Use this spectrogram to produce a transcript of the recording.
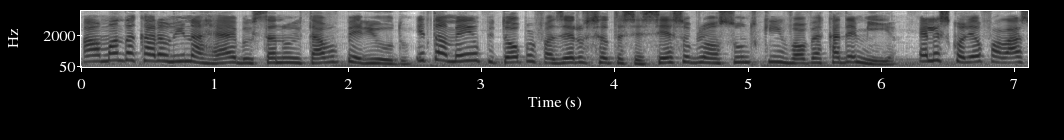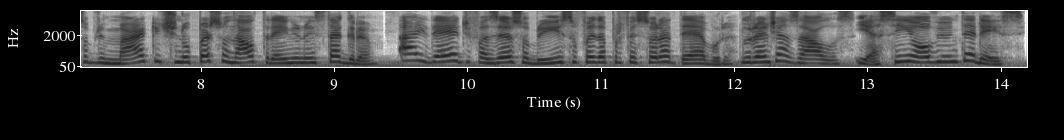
A Amanda Carolina Hebel está no oitavo período e também optou por fazer o seu TCC sobre um assunto que envolve academia. Ela escolheu falar sobre marketing no personal training no Instagram. A ideia de fazer sobre isso foi da professora Débora durante as aulas e assim houve o um interesse.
